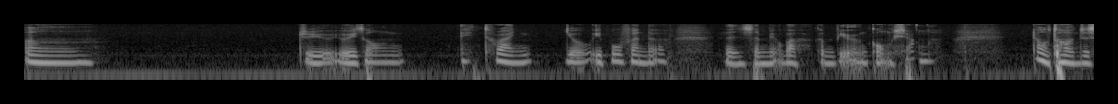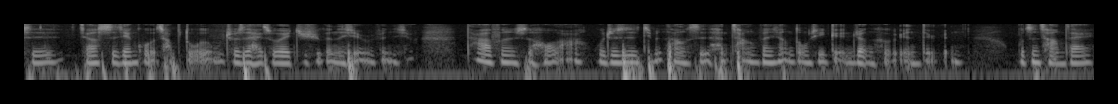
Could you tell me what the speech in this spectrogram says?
嗯，就有有一种，哎，突然有一部分的人生没有办法跟别人共享了。但我通常就是，只要时间过得差不多了，我就是还是会继续跟那些人分享。大部分时候啦，我就是基本上是很常分享东西给任何人的人。我正常在。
